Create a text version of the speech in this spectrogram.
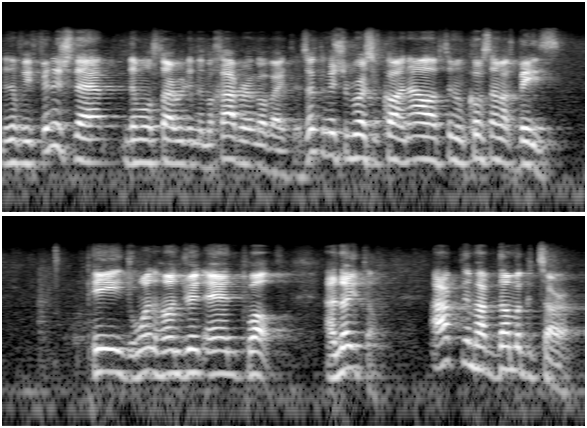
Then if we finish that, then we'll start reading the mechaber and go right there. Zak the Mishnah Berurah of Khan Aleph Simon Kuf Samach Beis, page 112. Anoita. Akdim hakdama katzara.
